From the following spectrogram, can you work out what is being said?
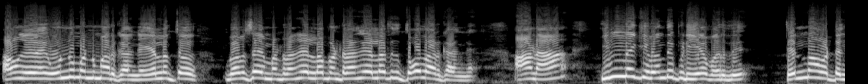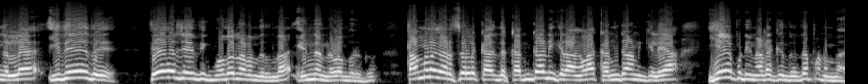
அவங்க ஒன்றும் பண்ணுமா இருக்காங்க? எல்லாம் தோ- விவசாயம் பண்ணுறாங்க எல்லாம் பண்ணுறாங்க எல்லாத்துக்கும் தோதா இருக்காங்க. ஆனால் இன்னைக்கு வந்து இப்படியே வருது. தென் மாவட்டங்களில் இதே இது. தேவர் ஜெயந்திக்கு முதல் நடந்திருந்தா என்ன நிலைமை இருக்கும்? தமிழக அரசில் க இதை கண்காணிக்கிறாங்களா கண்காணிக்கலையா? ஏன் இப்படி நடக்குன்றதை இப்போ நம்ம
